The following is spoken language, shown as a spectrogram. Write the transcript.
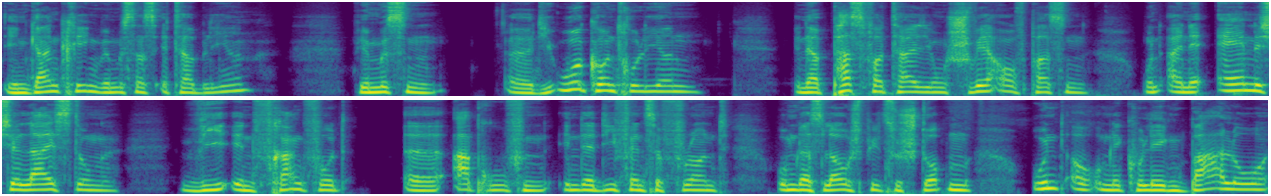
in Gang kriegen. Wir müssen das etablieren. Wir müssen äh, die Uhr kontrollieren, in der Passverteidigung schwer aufpassen und eine ähnliche Leistung wie in Frankfurt äh, abrufen in der Defensive Front, um das Laufspiel zu stoppen und auch um den Kollegen Barlow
